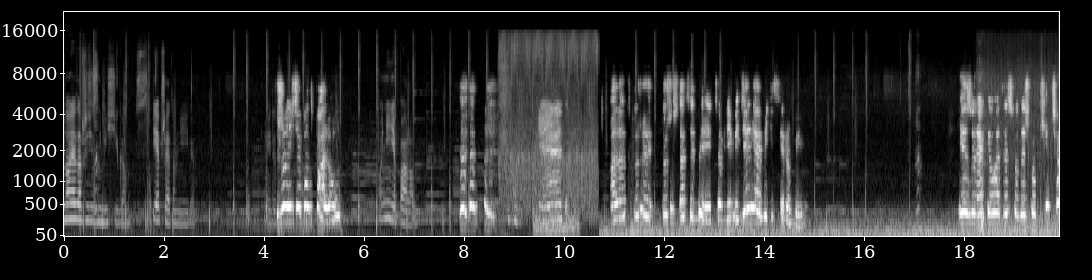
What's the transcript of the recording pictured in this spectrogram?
No ja zawsze się z nimi ścigam. Z pieprza ja tam nie idę. Ja idę Że oni cię podpalą. Oni nie palą. Nie. to- Ale którzy, którzy tacy byli, co mnie widzieli, a mi nic nie robili. Jezu, jakie ładne słoneczko. Kicza,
